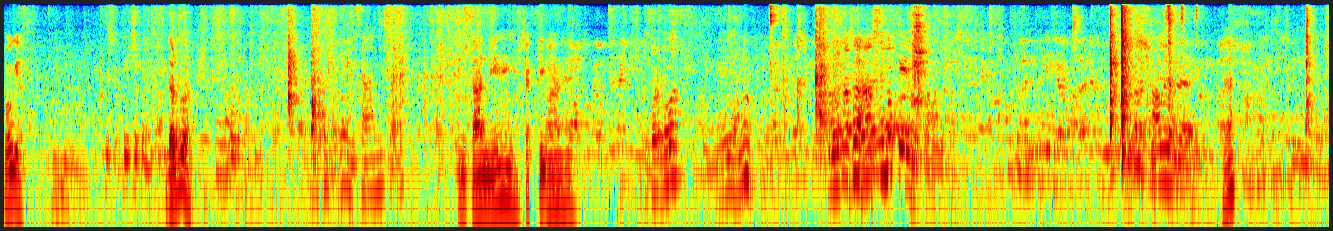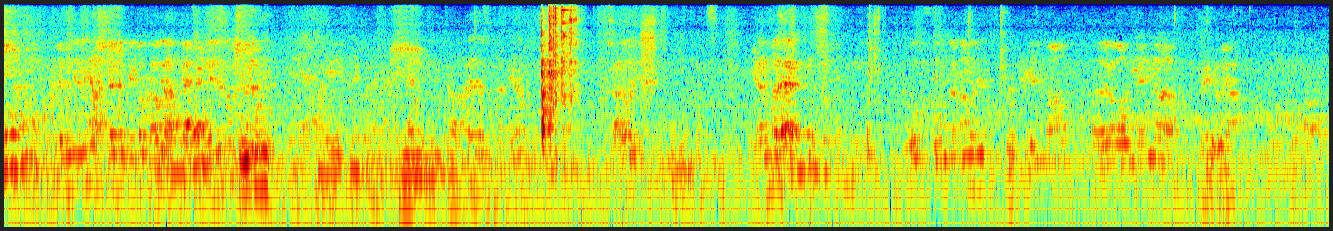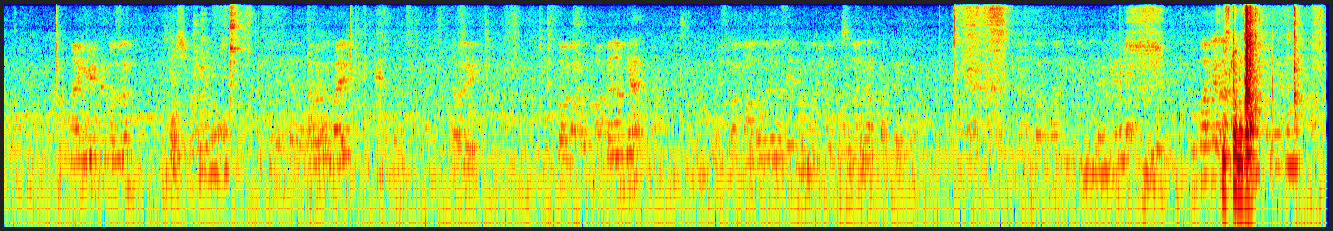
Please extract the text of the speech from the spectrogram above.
हो गया। दर्द हुआ? इंसान नहीं है शक्तिमान है। दर्द हुआ? नहीं ना। हल्का सा हाथ से ना पेन होता है इसका निकाल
